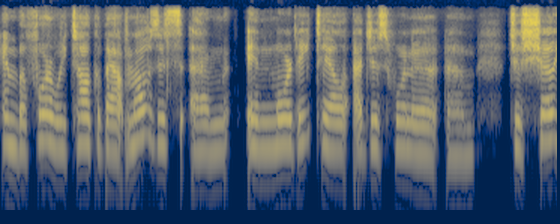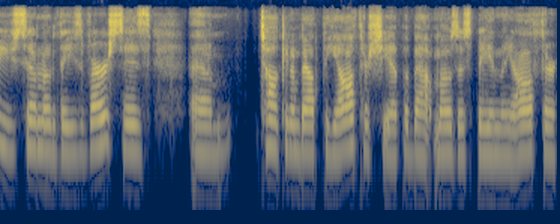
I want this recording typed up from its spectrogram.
And before we talk about Moses um, in more detail, I just want to um, just show you some of these verses um, talking about the authorship, about Moses being the author,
